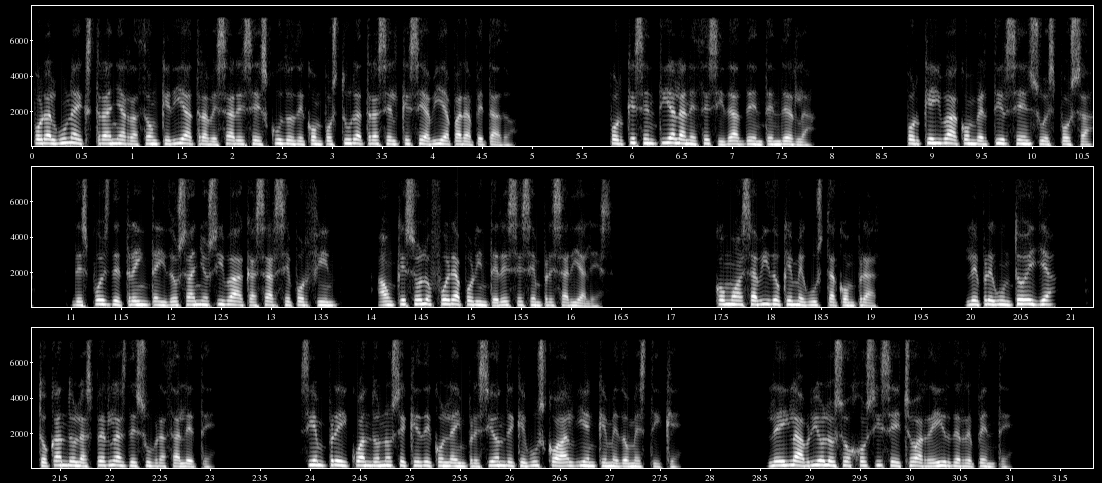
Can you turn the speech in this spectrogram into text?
Por alguna extraña razón quería atravesar ese escudo de compostura tras el que se había parapetado. ¿Por qué sentía la necesidad de entenderla? Porque iba a convertirse en su esposa, después de 32 años iba a casarse por fin, aunque solo fuera por intereses empresariales. ¿Cómo ha sabido que me gusta comprar? Le preguntó ella, tocando las perlas de su brazalete. Siempre y cuando no se quede con la impresión de que busco a alguien que me domestique. Leila abrió los ojos y se echó a reír de repente.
